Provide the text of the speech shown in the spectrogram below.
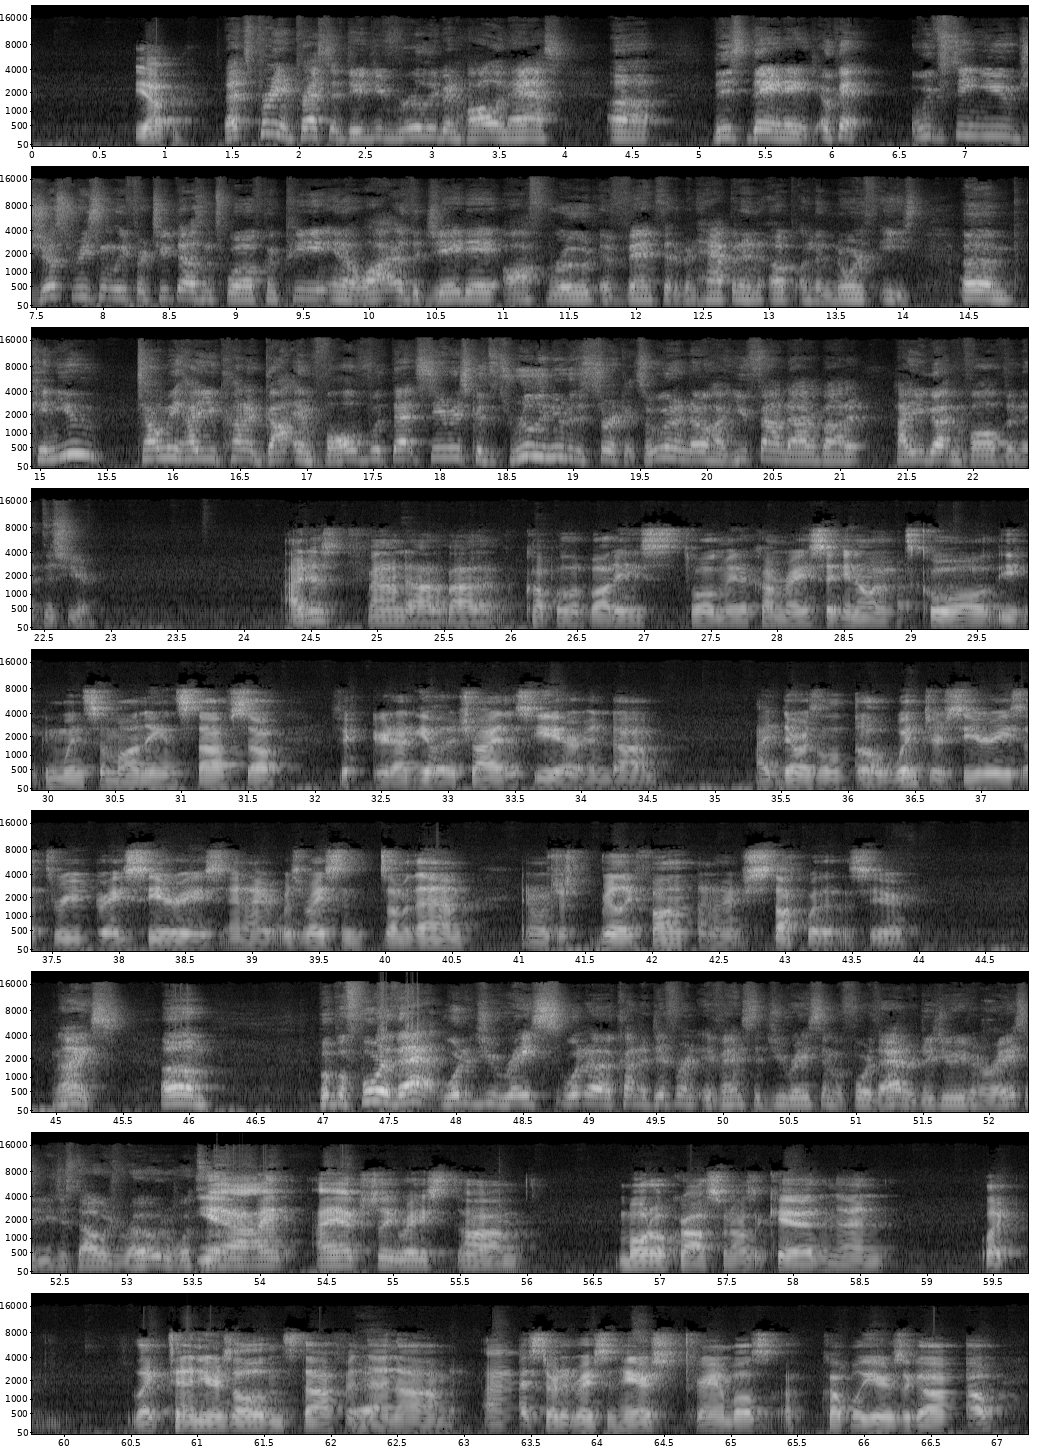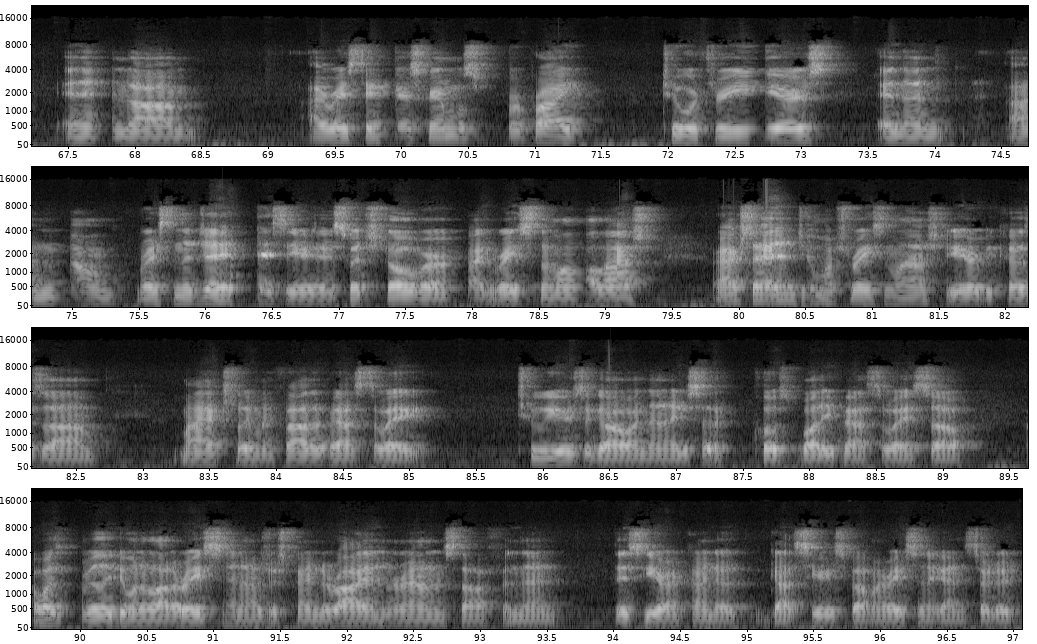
Yep. That's pretty impressive, dude. You've really been hauling ass uh, this day and age. Okay, we've seen you just recently for 2012 competing in a lot of the J Day off road events that have been happening up on the Northeast. Um, can you tell me how you kind of got involved with that series? Because it's really new to the circuit, so we want to know how you found out about it, how you got involved in it this year. I just found out about it. A couple of buddies told me to come race it. You know, it's cool. You can win some money and stuff. So figured I'd give it a try this year. And um, I there was a little winter series, a three race series, and I was racing some of them, and it was just really fun. And I just stuck with it this year. Nice. Um, but before that, what did you race? What uh, kind of different events did you race in before that, or did you even race, or you just always rode, or what's Yeah. I I actually raced um, motocross when I was a kid, and then like like ten years old and stuff, and Yeah. then um, I started racing hare scrambles a couple years ago, and um, I raced hare scrambles for probably two or three years, and then I'm racing the J series. I switched over. I raced them all last. Or actually, I didn't do much racing last year because um, my actually my father passed away two years ago, and then I just had a close buddy pass away, so I wasn't really doing a lot of racing. I was just kind of riding around and stuff, and then this year I kind of got serious about my racing again, and started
